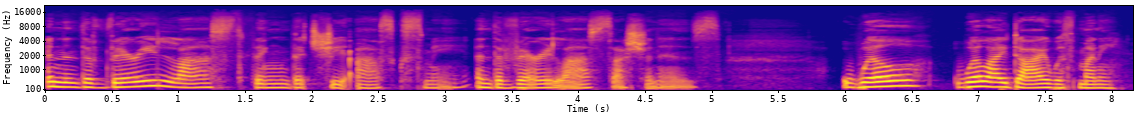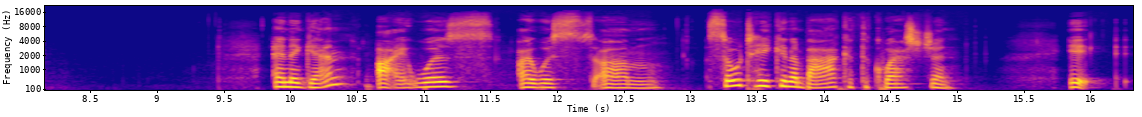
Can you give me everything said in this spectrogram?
and then the very last thing that she asks me, and the very last session is, will will I die with money? And again, I was I was um, so taken aback at the question. It,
